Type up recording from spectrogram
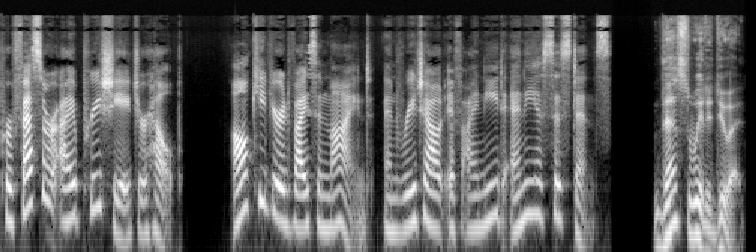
Professor, I appreciate your help. I'll keep your advice in mind and reach out if I need any assistance. That's the way to do it.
